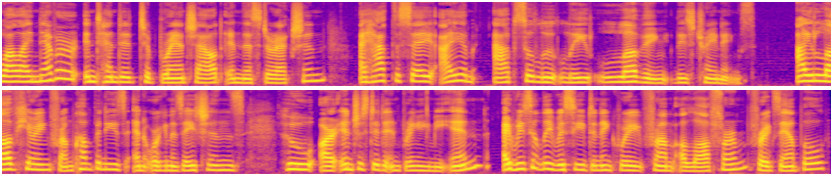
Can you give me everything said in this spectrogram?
while I never intended to branch out in this direction, I have to say, I am absolutely loving these trainings. I love hearing from companies and organizations who are interested in bringing me in. I recently received an inquiry from a law firm, for example,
